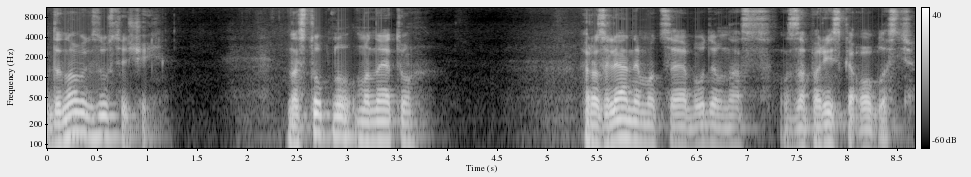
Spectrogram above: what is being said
До нових зустрічей. Наступну монету розглянемо. Це буде в нас Запорізька область.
